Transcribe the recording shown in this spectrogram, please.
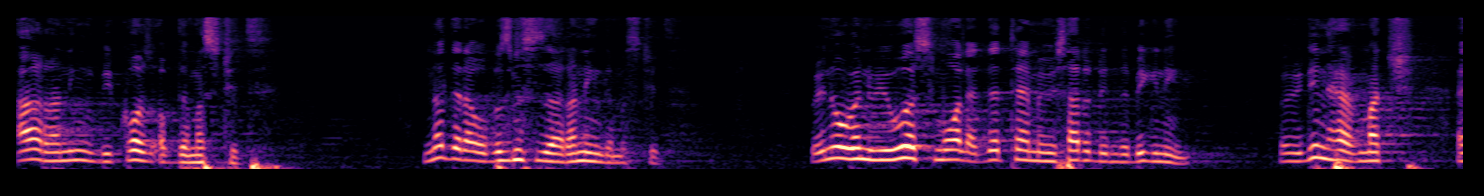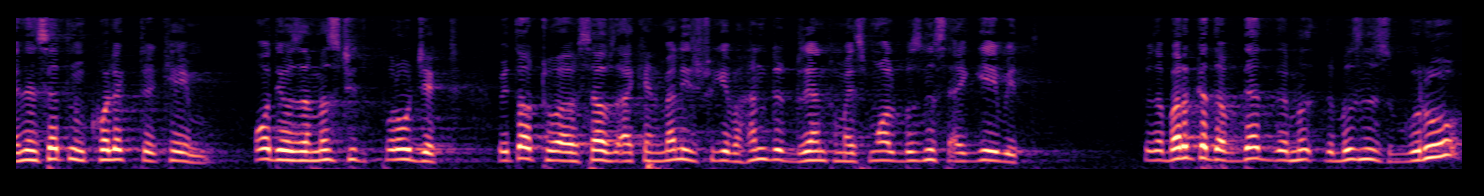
are running because of the masjid. Not that our businesses are running the masjid. We know when we were small at that time when we started in the beginning, when we didn't have much, and then certain collector came, or there was a masjid project, we thought to ourselves, I can manage to give a hundred rand for my small business, I gave it. So the barakat of that, the, the business grew,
